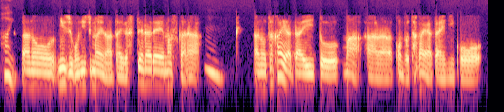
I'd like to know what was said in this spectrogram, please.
はい、あのー、25日前の値が捨てられますから、うん、あの、高い値と、まあ、あ今度高い値にこう、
